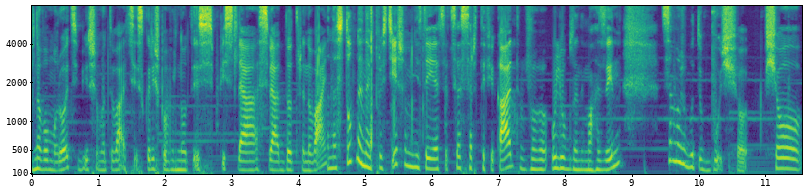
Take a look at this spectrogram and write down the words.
в новому році більше мотивації, скоріш повернутись після свят до тренувань. Наступне найпростіше мені здається, це сертифікат в улюблений магазин. Це може бути будь-що що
